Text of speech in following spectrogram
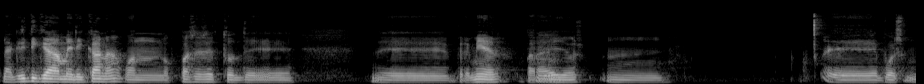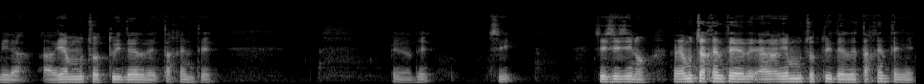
la crítica americana, cuando los pases estos de, de Premier para ellos, mm, eh, pues mira, había muchos twitters de esta gente. Espérate, sí. Sí, sí, sí, no. Había mucha gente, había muchos twitters de esta gente que,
